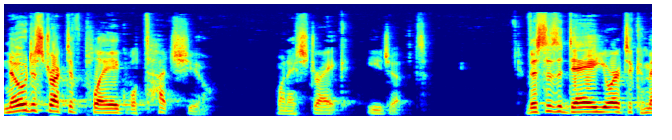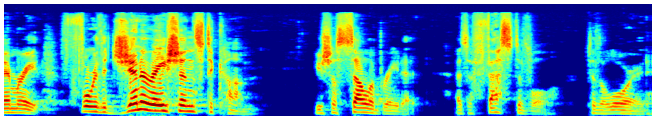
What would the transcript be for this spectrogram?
No destructive plague will touch you when I strike Egypt. This is a day you are to commemorate for the generations to come. You shall celebrate it as a festival to the Lord,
